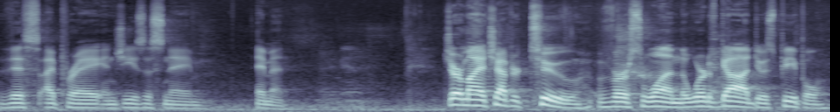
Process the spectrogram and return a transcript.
This I pray in Jesus' name. Amen. Amen. Jeremiah chapter 2, verse 1, the word of God to his people.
